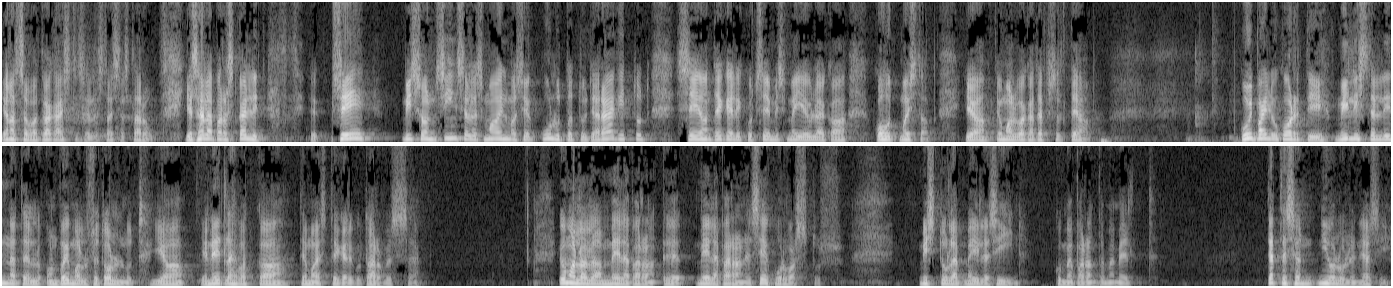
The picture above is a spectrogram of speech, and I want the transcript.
ja nad saavad väga hästi sellest asjast aru. ja sellepärast, kallid, see mis on siin selles maailmas ja kuulutatud ja räägitud, see on tegelikult see, mis meie üle ka kohut mõistab ja jumal väga täpselt teab. kui palju kordi, millistel linnadel on võimalused olnud ja, ja need lähevad ka tema eest tegelikult arvesse. jumalale on meelepära-, meelepärane see kurvastus, mis tuleb meile siin, kui me parandame meelt. teate, see on nii oluline asi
